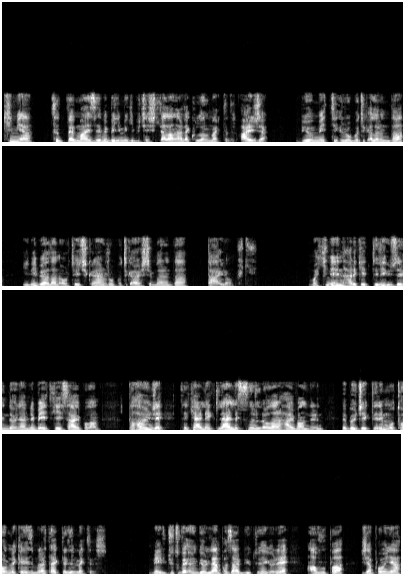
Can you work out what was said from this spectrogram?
kimya, tıp ve malzeme bilimi gibi çeşitli alanlarda kullanılmaktadır. Ayrıca biyometrik robotik alanında yeni bir alan ortaya çıkaran robotik araştırmalarında dahil olmuştur. makinenin hareketliliği üzerinde önemli bir etkiye sahip olan, daha önce tekerleklerle sınırlı olan hayvanların ve böceklerin motor mekanizmaları taklit edilmektedir. Mevcut ve öngörülen pazar büyüklüğüne göre Avrupa, Japonya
